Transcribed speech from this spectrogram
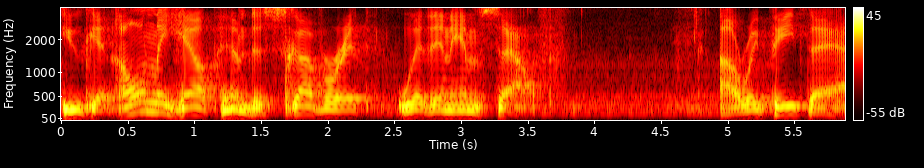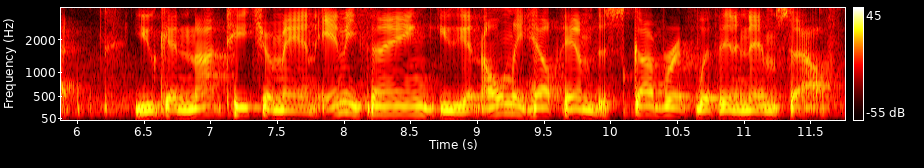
You can only help him discover it within himself. I'll repeat that. You cannot teach a man anything, you can only help him discover it within himself.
